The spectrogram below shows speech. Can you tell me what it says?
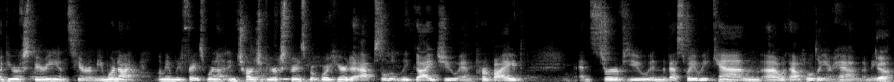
of your experience here. I mean, we're not, let me rephrase, we're not in charge of your experience, but we're here to absolutely guide you and provide and serve you in the best way we can uh, without holding your hand. I mean, Yeah.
